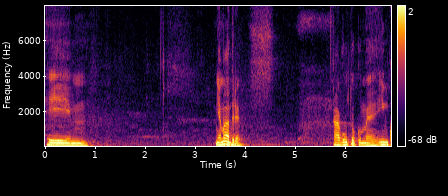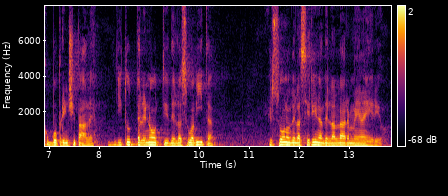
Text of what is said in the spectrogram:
E, mm, mia madre ha avuto come incubo principale di tutte le notti della sua vita il suono della sirena dell'allarme aereo.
